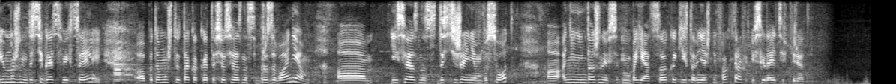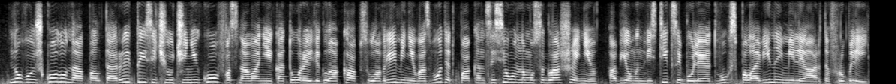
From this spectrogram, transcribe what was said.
Им нужно достигать своих целей, э, потому что так как это все связано с образованием э, и связано с достижением высот, э, они не должны бояться каких-то внешних факторов и всегда идти вперед. Новую школу на полторы тысячи учеников, в основании которой легла капсула времени, возводят по концессионному соглашению. Объем инвестиций более двух с половиной миллиардов рублей.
